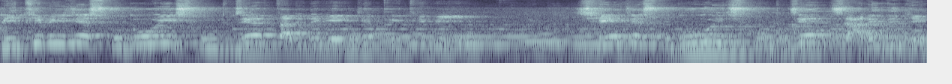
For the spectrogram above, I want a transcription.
পৃথিবী যে শুধুই সূর্যের চারিদিকে, এই যে পৃথিবী, সে যে শুধুই সূর্যের চারিদিকে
